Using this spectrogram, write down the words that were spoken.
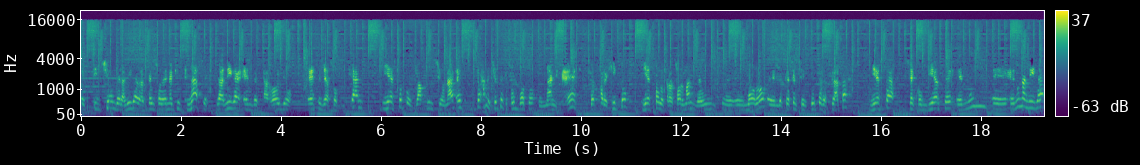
extinción de la Liga de Ascenso de MX, nace la Liga en Desarrollo. Este ya es oficial, y esto pues va a funcionar. Es, déjame decirte que fue un voto unánime, ¿eh? fue parejito y esto lo transforman de un eh, modo en lo que es el circuito de plata y esta se convierte en, un, eh, en una liga,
